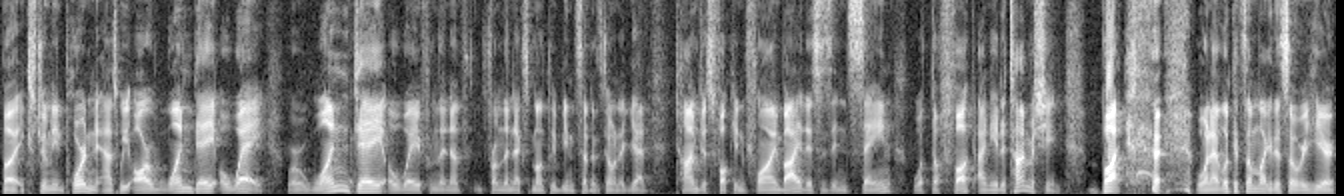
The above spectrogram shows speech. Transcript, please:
but extremely important as we are one day away. We're one day away from the next from the next monthly being set in stone again. Time just fucking flying by. This is insane. What the fuck? I need a time time machine. But when I look at something like this over here,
